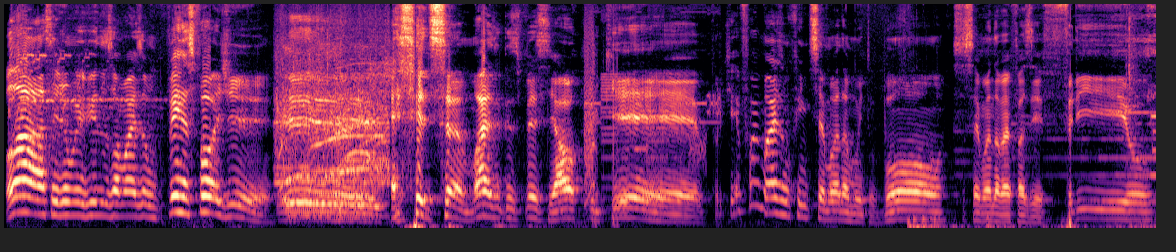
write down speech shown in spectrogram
Olá, sejam bem-vindos a mais um P Responde! Essa edição é mais do que especial porque porque foi mais um fim de semana muito bom. Essa semana vai fazer frio.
